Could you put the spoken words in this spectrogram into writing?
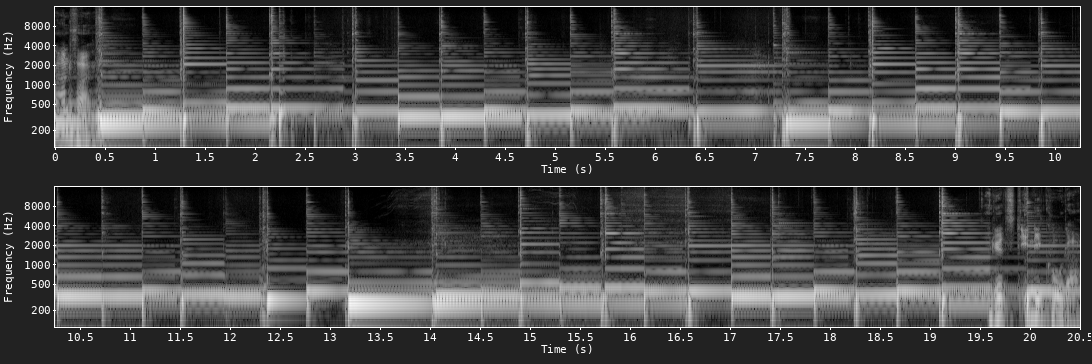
Von Anfang. Jetzt in die Coda.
